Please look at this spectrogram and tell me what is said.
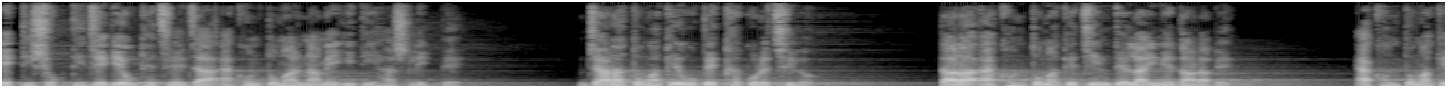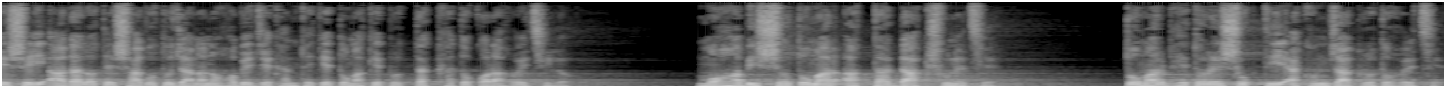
একটি শক্তি জেগে উঠেছে যা এখন তোমার নামে ইতিহাস লিখবে। যারা তোমাকে উপেক্ষা করেছিল, তারা এখন তোমাকে চিনতে লাইনে দাঁড়াবে। এখন তোমাকে সেই আদালতে স্বাগত জানানো হবে যেখান থেকে তোমাকে প্রত্যাখ্যাত করা হয়েছিল। মহাবিশ্ব তোমার আত্মার ডাক শুনেছে। তোমার ভেতরের শক্তি এখন জাগ্রত হয়েছে।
